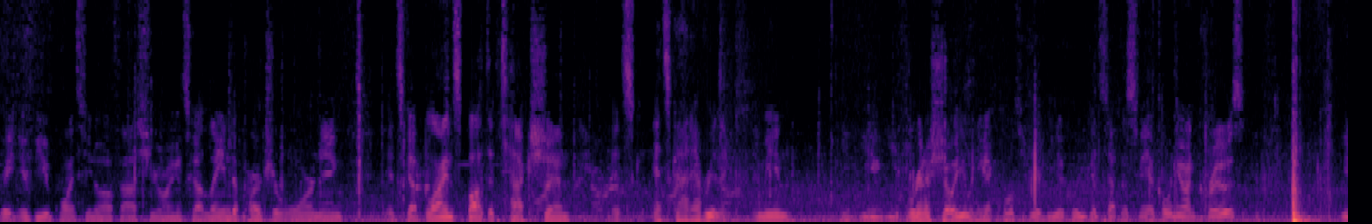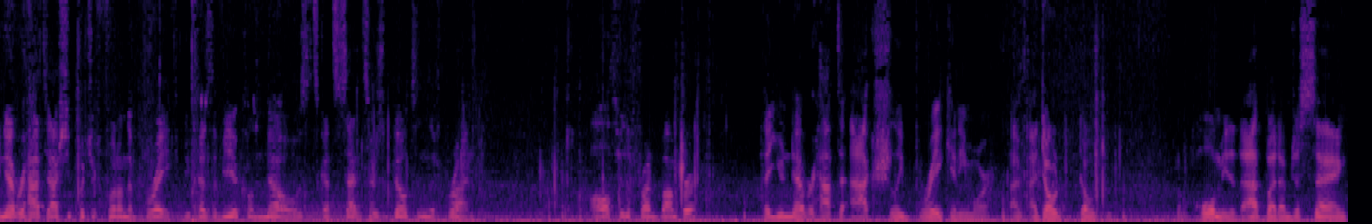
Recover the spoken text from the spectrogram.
right in your viewpoint, so you know how fast you're going. It's got lane departure warning. It's got blind spot detection. It's it's got everything. I mean, you, you, you, we're going to show you when you get closer to your vehicle. You can set this vehicle when you're on cruise. You never have to actually put your foot on the brake because the vehicle knows it's got sensors built in the front, all through the front bumper that you never have to actually brake anymore. I, I don't, don't don't hold me to that, but I'm just saying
